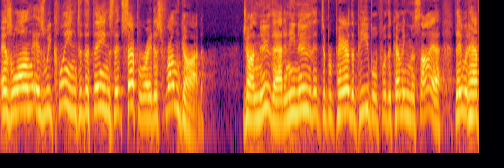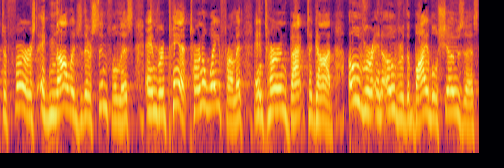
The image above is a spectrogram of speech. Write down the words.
as long as we cling to the things that separate us from God. John knew that, and he knew that to prepare the people for the coming Messiah, they would have to first acknowledge their sinfulness and repent, turn away from it, and turn back to God. Over and over, the Bible shows us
